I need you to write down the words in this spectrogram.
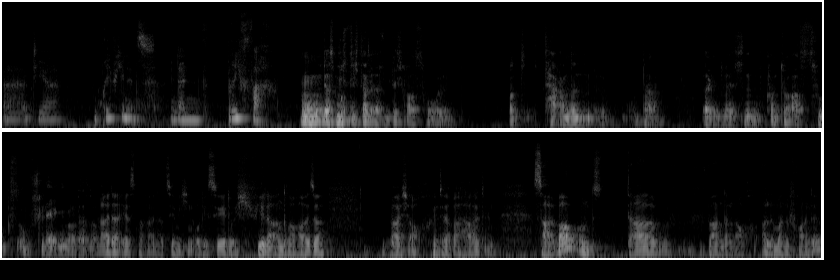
äh, dir ein Briefchen ins, in dein Brieffach. Mhm, das musste ich dann öffentlich rausholen und tarnen unter irgendwelchen Kontoauszugsumschlägen oder so. Leider erst nach einer ziemlichen Odyssee durch viele andere Häuser war ich auch hinterher bei Harald im Saalbau und da waren dann auch alle meine Freunde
